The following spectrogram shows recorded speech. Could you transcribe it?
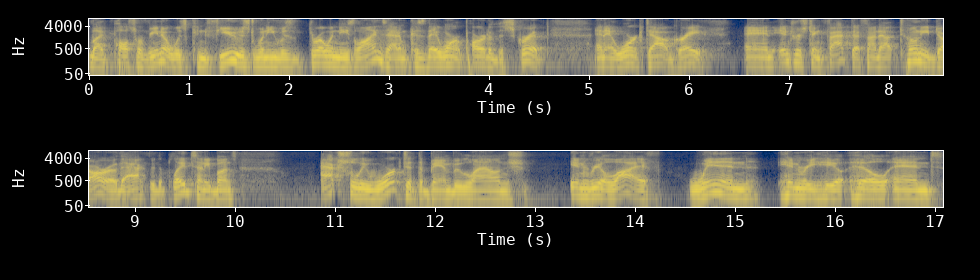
like Paul Sorvino was confused when he was throwing these lines at him because they weren't part of the script, and it worked out great. And interesting fact, I found out Tony Darrow, the actor that played Sonny Buns, actually worked at the Bamboo Lounge in real life when Henry Hill, Hill and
